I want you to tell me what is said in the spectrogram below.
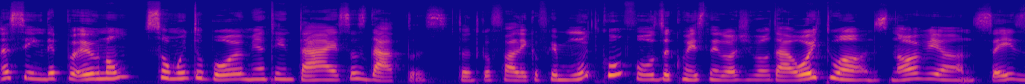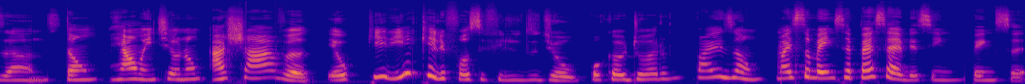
Assim, depois, eu não sou muito boa em me atentar a essas datas. Tanto que eu falei que eu fiquei muito confusa com esse negócio de voltar oito anos, nove anos, seis anos. Então, realmente, eu não achava. Eu queria que ele fosse filho do Joe, porque o Joe era um paizão. Mas também você percebe, assim, pensa,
